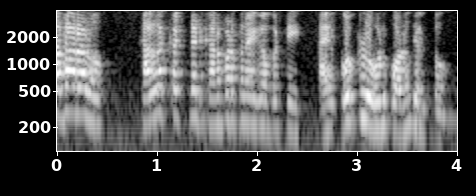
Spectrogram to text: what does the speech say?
ఆధారాలు కళ్ళకు కట్టినట్టు కనపడుతున్నాయి కాబట్టి ఆయన కోర్టులో ఓడిపోవడం జరుగుతూ ఉంది.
